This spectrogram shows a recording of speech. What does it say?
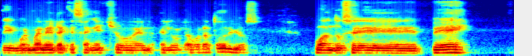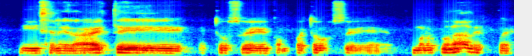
de igual manera que se han hecho en, los laboratorios, cuando se ve y se le da este, estos eh, compuestos eh, monoclonales, pues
